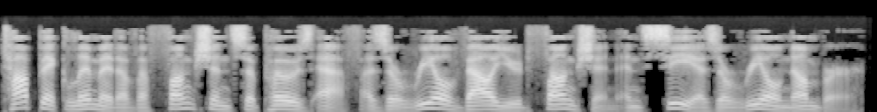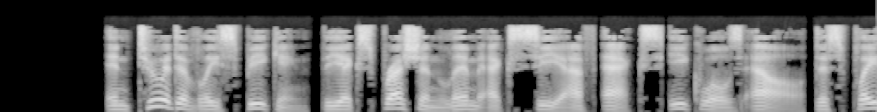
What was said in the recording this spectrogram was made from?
Topic limit of a function Suppose f is a real-valued function and c is a real number. Intuitively speaking, the expression lim xcf x equals l display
